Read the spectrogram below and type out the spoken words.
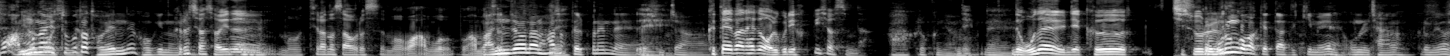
뭐 암모나이트보다 더 했네 거기는. 그렇죠. 저희는 뭐 티라노사우루스 뭐, 와- 뭐, 뭐 아무튼 완전한 화석 될 뻔했네. 네. 진짜. 그때만 해도 얼굴이 흑빛이었습니다. 아 그렇군요. 네. 네. 근데 오늘 이제 그 지수를 오른 것 같겠다 느낌에 오늘 장 그러면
